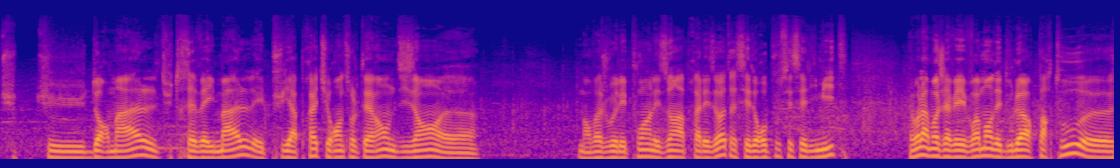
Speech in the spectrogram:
Tu, tu dors mal, tu te réveilles mal, et puis après tu rentres sur le terrain en te disant euh, Ben, on va jouer les points les uns après les autres, essayer de repousser ses limites. Et voilà, moi j'avais vraiment des douleurs partout. euh,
